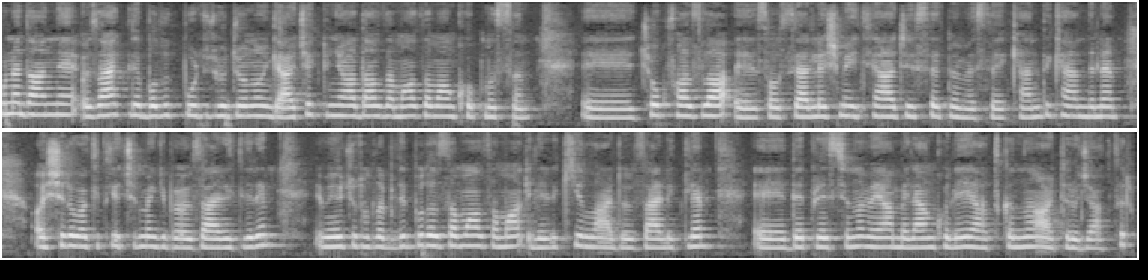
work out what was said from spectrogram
Bu nedenle özellikle balık burcu çocuğunun gerçek dünyadan zaman zaman kopması, e, çok fazla e, sosyalleşme ihtiyacı hissetmemesi, kendi kendine aşırı vakit geçirme gibi özellikleri mevcut olabilir. Bu da zaman zaman ileriki yıllarda özellikle depresyona veya melankoliye yatkınlığı artıracaktır.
